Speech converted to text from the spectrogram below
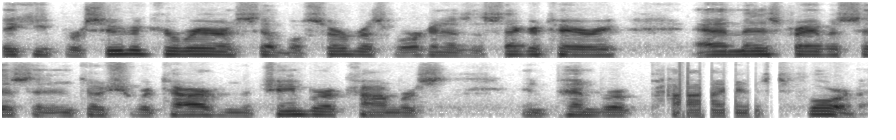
Vicky pursued a career in civil service, working as a secretary and administrative assistant until she retired from the Chamber of Commerce in Pembroke Pines, Florida.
